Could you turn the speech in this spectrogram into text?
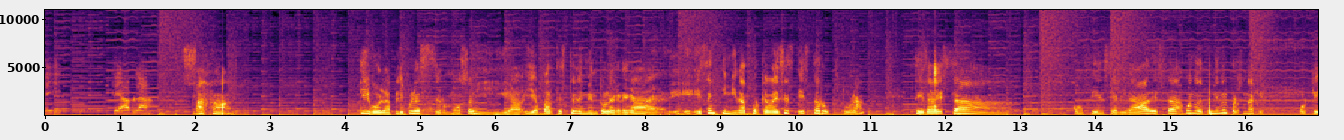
eh, te habla. Ajá. Digo, la película es hermosa y, y aparte este elemento le agrega e- e- esa intimidad porque a veces esta ruptura te da esa confidencialidad, esa, bueno, dependiendo del personaje, porque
